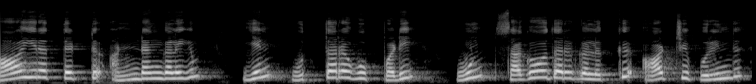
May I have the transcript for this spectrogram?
ஆயிரத்தெட்டு அண்டங்களையும் என் உத்தரவுப்படி உன் சகோதரர்களுக்கு ஆட்சி புரிந்து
